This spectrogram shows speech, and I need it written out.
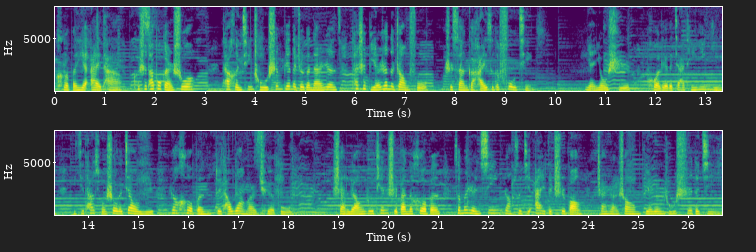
赫本也爱他，可是他不敢说。他很清楚，身边的这个男人，他是别人的丈夫，是三个孩子的父亲。年幼时破裂的家庭阴影。以及他所受的教育，让赫本对他望而却步。善良如天使般的赫本，怎么忍心让自己爱的翅膀沾染上别人如诗的记忆？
